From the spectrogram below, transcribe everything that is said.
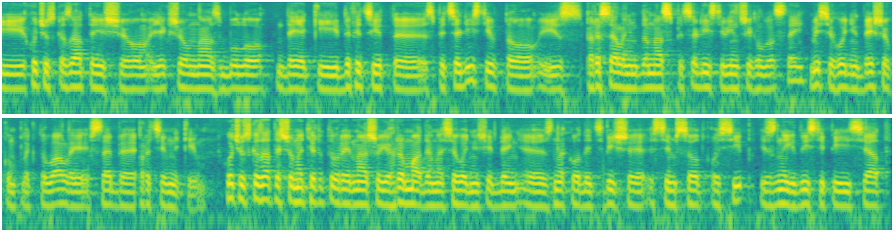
і хочу сказати, що якщо у нас було деякий дефіцит е, спеціалістів, то із переселенням до нас спеціалістів інших областей ми сьогодні дещо комплектували в себе працівників. Хочу сказати, що на території нашої громади на сьогоднішній день е, знаходиться більше 700 осіб, із них 250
